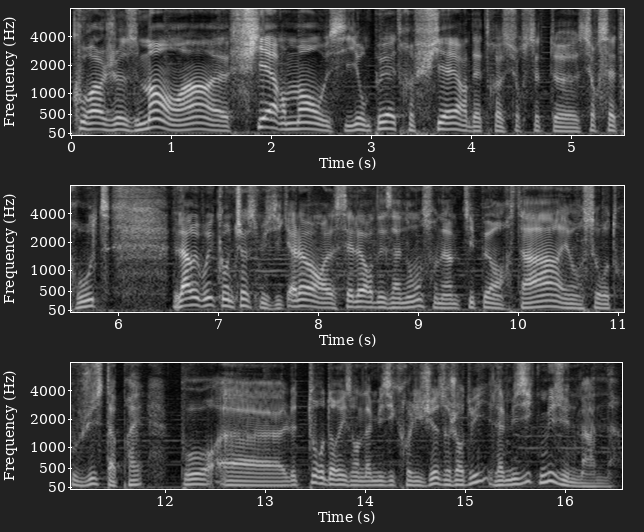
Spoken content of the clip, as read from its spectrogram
courageusement, hein, fièrement aussi. On peut être fier d'être sur cette, sur cette route. La rubrique Conscious Music. Alors, euh, c'est l'heure des annonces, on est un petit peu en retard et on se retrouve juste après pour euh, le tour d'horizon de la musique religieuse. Aujourd'hui, la musique musulmane.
